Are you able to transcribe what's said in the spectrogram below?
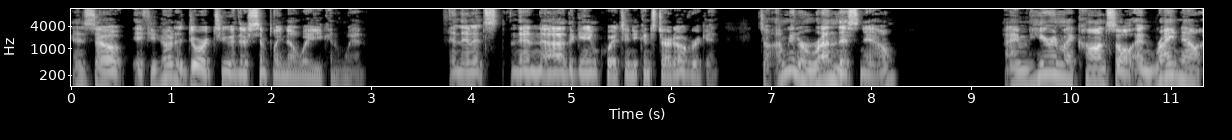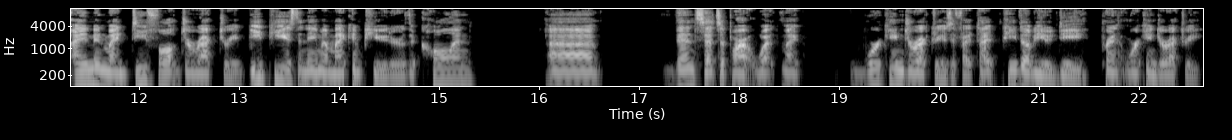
And so if you go to door two, there's simply no way you can win. And then it's and then uh, the game quits and you can start over again. So I'm going to run this now. I'm here in my console, and right now I am in my default directory. BP is the name of my computer. The colon uh, then sets apart what my working directory is. If I type pwd, print working directory,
